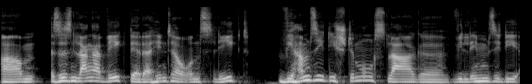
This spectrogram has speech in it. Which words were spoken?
Ähm, es ist ein langer Weg, der da hinter uns liegt. Wie haben Sie die Stimmungslage, wie nehmen Sie die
